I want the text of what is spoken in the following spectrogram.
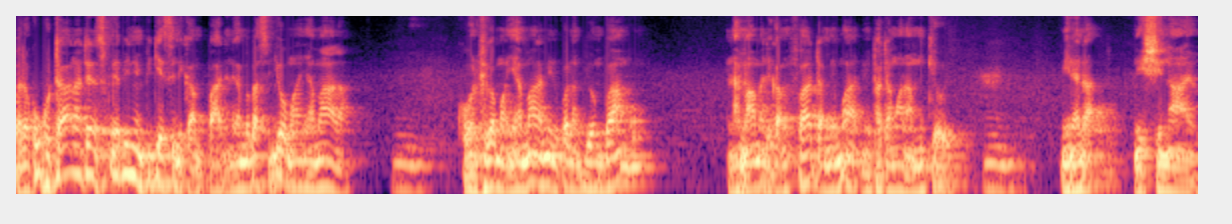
Baada kukutana tena siku nyingine nimpigie simu nikampata. Nikamwambia basi njoo Mwanyamala. Mm. Kwa nilifika Mwanyamala mimi nilikuwa na mjomba wangu na mama nikamfuata, mimi nimepata mwanamke huyo. Mm. Mimi naenda niishi nayo.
